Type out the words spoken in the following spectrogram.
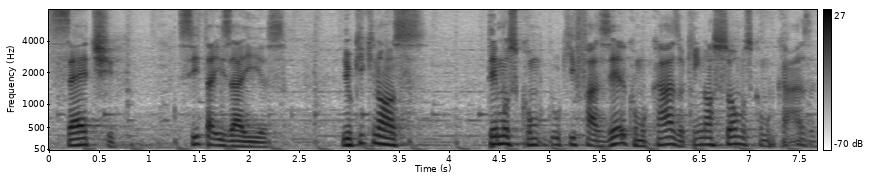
7, cita Isaías. E o que, que nós temos como, o que fazer como casa, quem nós somos como casa,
